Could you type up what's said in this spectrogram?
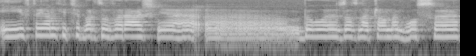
I w tej ankiecie bardzo wyraźnie e, były zaznaczone głosy mm,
